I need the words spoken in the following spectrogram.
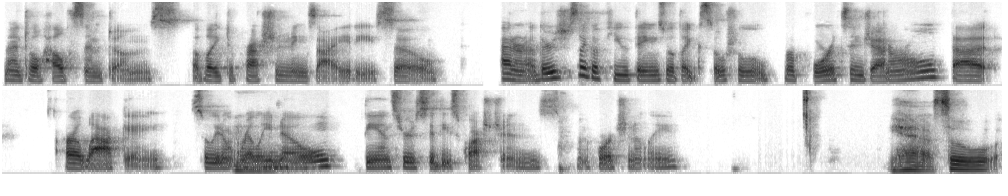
mental health symptoms of like depression and anxiety. So i don't know there's just like a few things with like social reports in general that are lacking so we don't really mm. know the answers to these questions, unfortunately. Yeah. So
